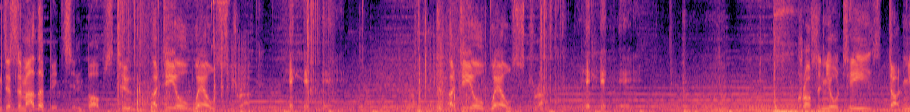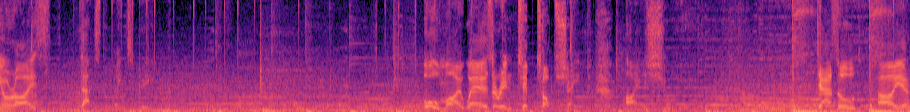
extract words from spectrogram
into some other bits and bobs too. A deal well struck. A deal well struck. Crossing your T's, dotting your I's, that's the way to be. All my wares are in tip-top shape, I assure you. Dazzled, are you?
